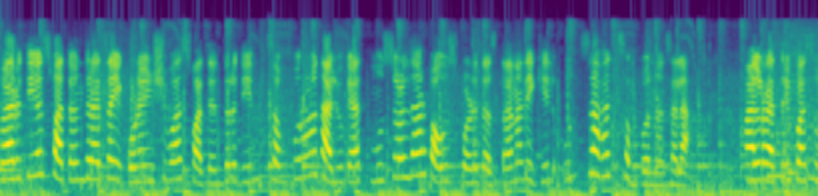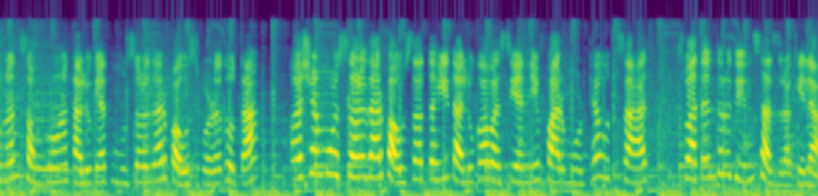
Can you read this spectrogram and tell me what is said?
भारतीय स्वातंत्र्याचा एकोणऐंशीवा स्वातंत्र्य दिन संपूर्ण तालुक्यात मुसळधार पाऊस पडत असताना देखील उत्साहात संपन्न झाला. काल रात्रीपासूनच संपूर्ण तालुक्यात मुसळधार पाऊस पडत होता. अशा मुसळधार पावसातही तालुकावासियांनी फार मोठ्या उत्साहात स्वातंत्र्य दिन साजरा केला.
